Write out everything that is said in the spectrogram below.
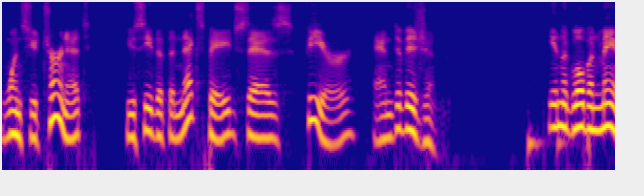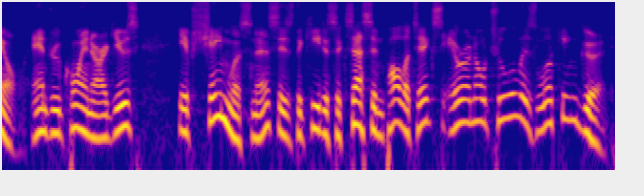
once you turn it, you see that the next page says fear and division. In the Globe and Mail, Andrew Coyne argues if shamelessness is the key to success in politics, Erin O'Toole is looking good.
